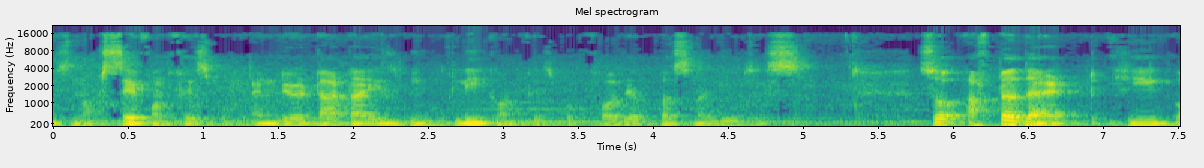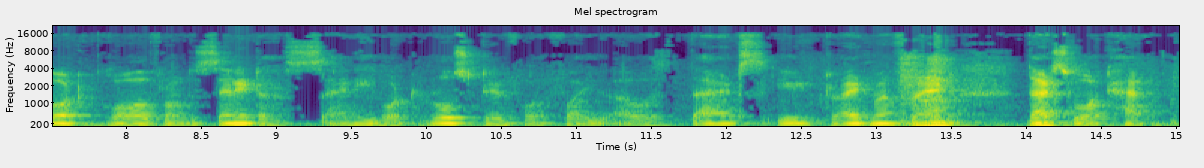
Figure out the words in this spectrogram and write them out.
is not safe on Facebook and their data is being leaked on Facebook for their personal uses. So after that, he got call from the senators and he got roasted for five hours. That's it, right, my friend? That's what happened.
